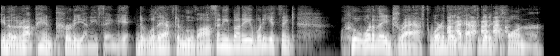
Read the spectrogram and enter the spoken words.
you know they're not paying Purdy anything? Will they have to move off anybody? What do you think? Who? What do they draft? Where do they I, have to get I, a corner?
